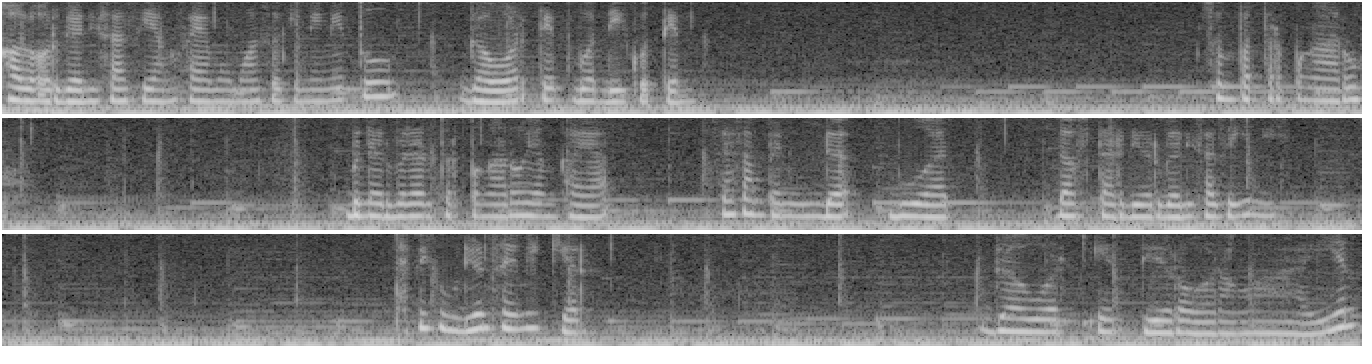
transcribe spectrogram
kalau organisasi yang saya mau masukin ini tuh gak worth it buat diikutin. Sempat terpengaruh. Benar-benar terpengaruh yang kayak saya sampai nunda buat daftar di organisasi ini. Tapi kemudian saya mikir gak worth it di orang lain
